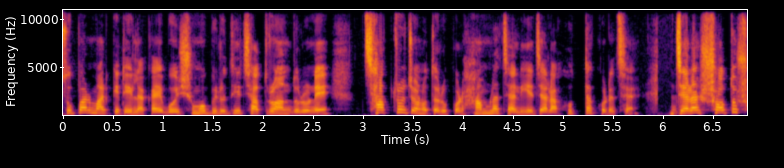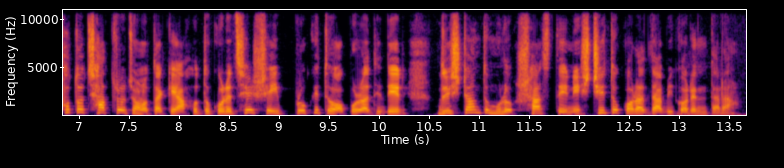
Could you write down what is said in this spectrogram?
সুপার মার্কেট এলাকায় বৈষম্য বিরোধী ছাত্র আন্দোলনে ছাত্র জনতার উপর হামলা চালিয়ে যারা হত্যা করেছে, যারা শত শত ছাত্র জনতাকে আহত করেছে, সেই প্রকৃত অপরাধীদের দৃষ্টান্তমূলক শাস্তি নিশ্চিত করার দাবি করেন তারা।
